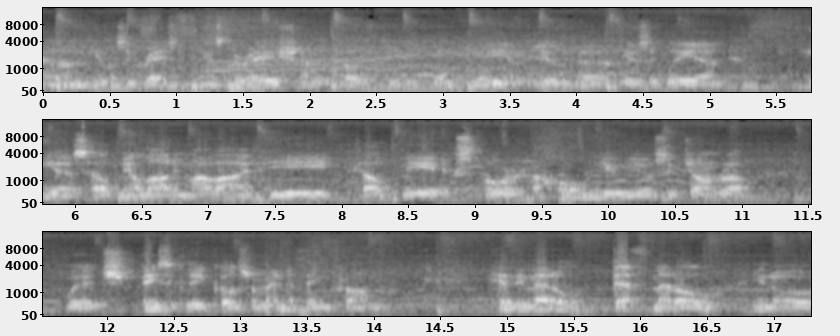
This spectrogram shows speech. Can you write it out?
Um, he was a great inspiration, both vocally and uh, musically, and he has helped me a lot in my life. He helped me explore a whole new music genre, which basically goes from anything from heavy metal, death metal, you know,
